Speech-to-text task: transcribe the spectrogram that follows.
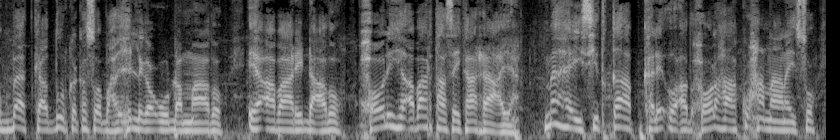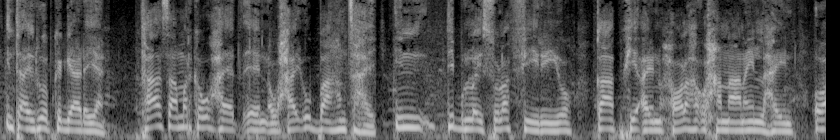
ugbaadka duurka ka soo baxay xilliga uu dhammaado ee abaari dhacdo. Xoolihii abaartaasay kaa raacayaan. Ma haysid qaab kale oo aad xoolaha ku xanaanayso inta ay roob ka gaadhayaan taasaa marka waxay u baahan tahay in dib laysula fiiriyo qaabkii aynu xoolaha u xanaanayn lahayn oo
